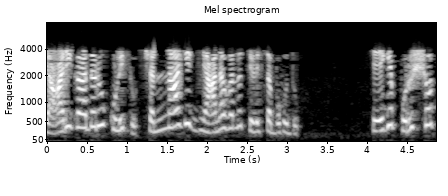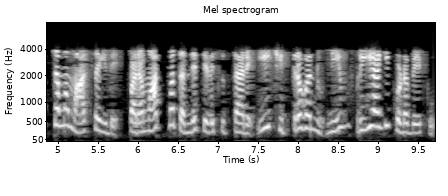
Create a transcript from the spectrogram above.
ಯಾರಿಗಾದರೂ ಕುಳಿತು ಚೆನ್ನಾಗಿ ಜ್ಞಾನವನ್ನು ತಿಳಿಸಬಹುದು. ಹೇಗೆ ಪುರುಷೋತ್ತಮ ಮಾಸ ಇದೆ, ಪರಮಾತ್ಮ ತಂದೆ ತಿಳಿಸುತ್ತಾರೆ, ಈ ಚಿತ್ರವನ್ನು ನೀವು ಫ್ರೀಯಾಗಿ ಕೊಡಬೇಕು.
